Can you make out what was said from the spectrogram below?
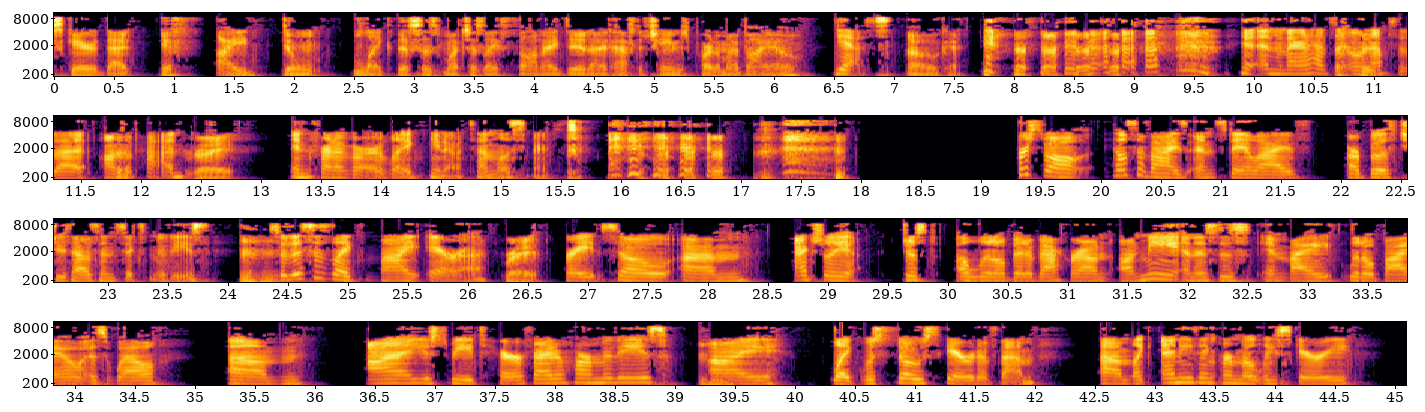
scared that if I don't like this as much as I thought I did, I'd have to change part of my bio? Yes, Oh, okay. and then I'm gonna have to own up to that on the pod right. in front of our like you know ten listeners. First of all, Hills Have Eyes and Stay Alive are both 2006 movies. Mhm. So this is like my era, Right. right? So, um, actually, just a little bit of background on me, and this is in my little bio as well. Um, I used to be terrified of horror movies. Mhm. I like was so scared of them, um, like anything remotely scary,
